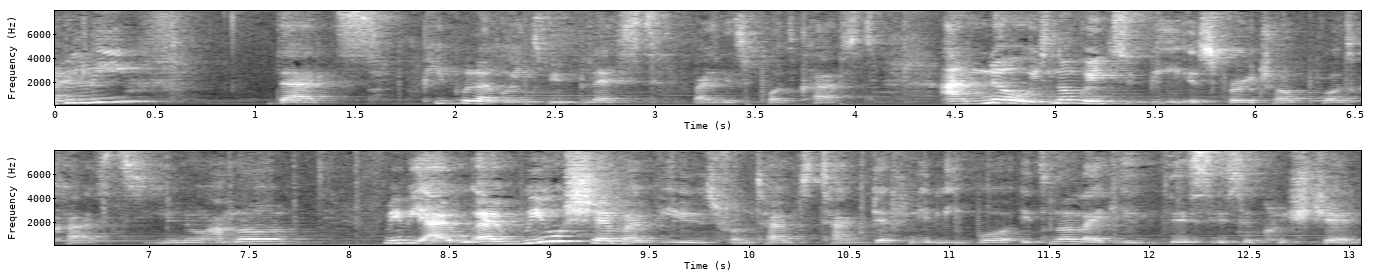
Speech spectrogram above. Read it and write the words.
believe that people are going to be blessed by this podcast. And no, it's not going to be a spiritual podcast. You know, I'm not. Maybe I, I will share my views from time to time, definitely, but it's not like it, this is a Christian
